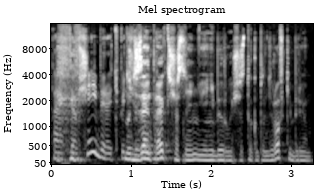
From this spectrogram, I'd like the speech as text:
Проект вообще не берете? Почему? Ну, дизайн проекта сейчас я не беру, сейчас только планировки берем.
